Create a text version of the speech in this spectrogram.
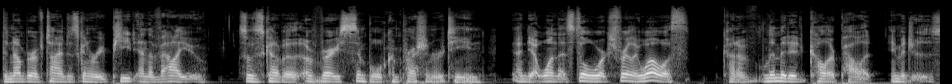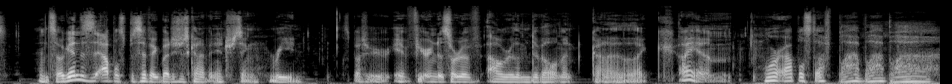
the number of times it's going to repeat and the value. So this is kind of a, a, very simple compression routine, and yet one that still works fairly well with kind of limited color palette images. And so again, this is Apple specific, but it's just kind of an interesting read, especially if you're into sort of algorithm development, kind of like I am. More Apple stuff, blah blah blah.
